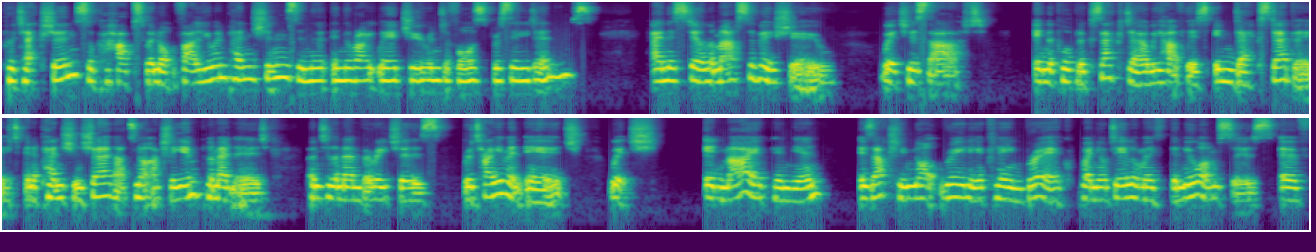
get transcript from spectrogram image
protection. So perhaps we're not valuing pensions in the in the right way during divorce proceedings. And there's still a massive issue, which is that in the public sector, we have this index debit in a pension share that's not actually implemented until a member reaches retirement age, which, in my opinion, is actually not really a clean break when you're dealing with the nuances of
